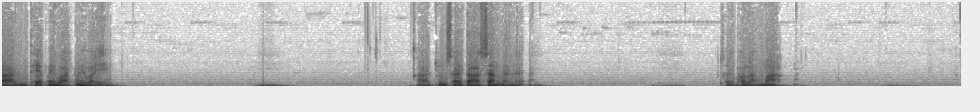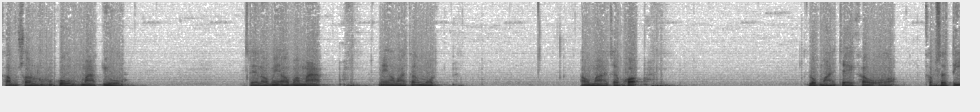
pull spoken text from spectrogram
อ่านแทบไม่หวาดไม่ไหว อ่านจนสายตาสั้นนั่นแหละใช้พลังมากคำสอนของครูมากอยู่ แต่เราไม่เอามามาก ไม่เอามาทั้งหมด เอามาเฉพาะลมหายใจเข้าออกกับสติ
